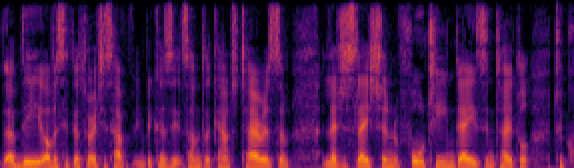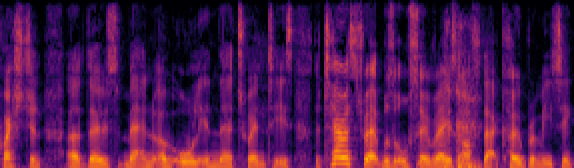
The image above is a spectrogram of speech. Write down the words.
The obviously the authorities have because it's under counter-terrorism legislation, 14 days in total to question uh, those men, um, all in their 20s. The terror threat was also raised after that Cobra meeting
